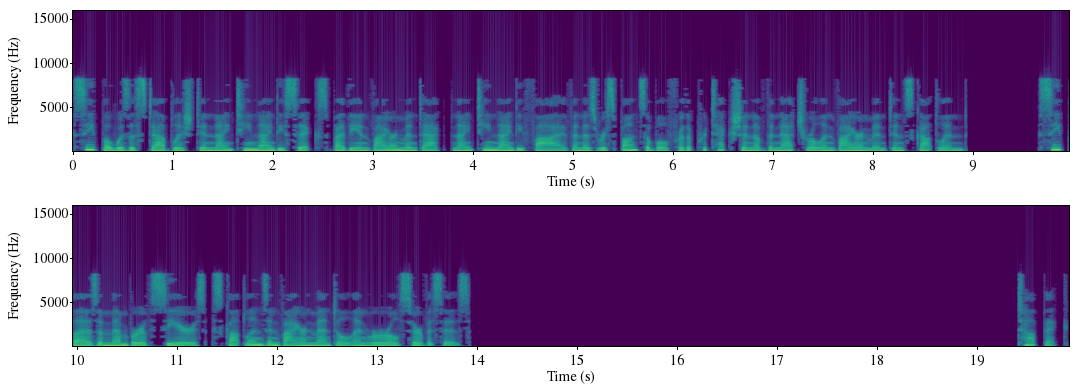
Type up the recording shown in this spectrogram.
SEPA was established in 1996 by the Environment Act 1995 and is responsible for the protection of the natural environment in Scotland. SEPA is a member of SEARS Scotland's Environmental and Rural Services. Topic:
